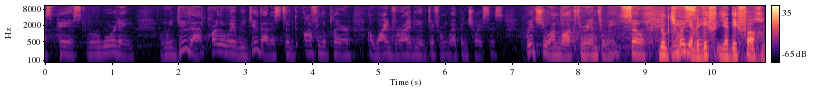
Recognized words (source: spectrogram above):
visceral, fast-paced, rewarding. When we do that, part of the way we do that is to offer the player a wide variety of different weapon choices, which you unlock through Infamy. So Donc, tu vois, il y avait des, seen- il y a des forts.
